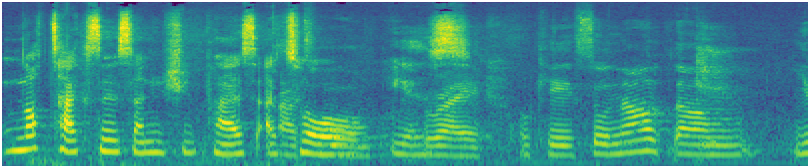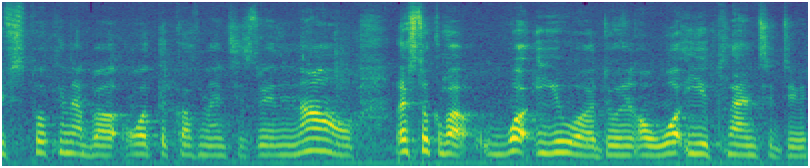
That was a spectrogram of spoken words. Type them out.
not taxing sanitary pads at, all. Yes. Right. Okay. So now um, you've spoken about what the government is doing. Now let's talk about what you are doing or what you plan to do.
